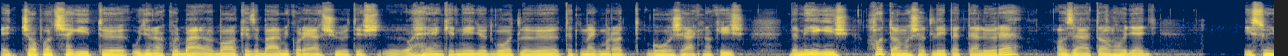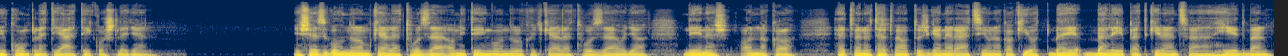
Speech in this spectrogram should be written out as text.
egy csapatsegítő, ugyanakkor bár, bal keze bármikor elsült, és a helyenként négy-öt gólt lövő, tehát megmaradt gólzsáknak is, de mégis hatalmasat lépett előre, azáltal, hogy egy iszonyú komplet játékos legyen. És ez gondolom kellett hozzá, amit én gondolok, hogy kellett hozzá, hogy a Dénes annak a 75-76-os generációnak, aki ott be, belépett 97-ben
